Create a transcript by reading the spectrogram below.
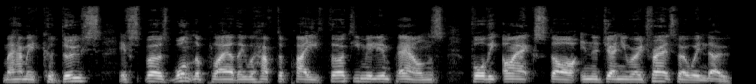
Mohamed Kudus. If Spurs want the player, they will have to pay £30 million for the Ajax star in the January transfer window.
